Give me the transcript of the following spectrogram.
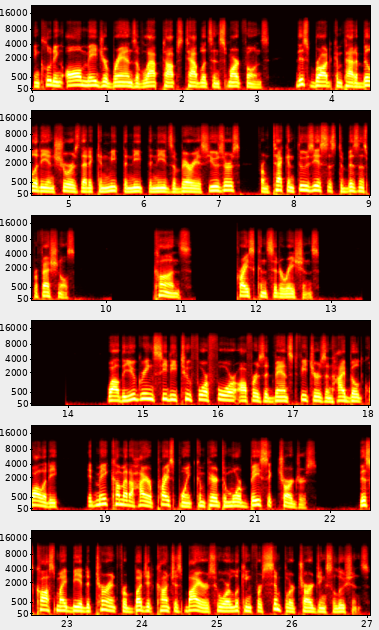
including all major brands of laptops, tablets, and smartphones. This broad compatibility ensures that it can meet the, the needs of various users, from tech enthusiasts to business professionals. Cons Price considerations. While the Ugreen CD244 offers advanced features and high build quality, it may come at a higher price point compared to more basic chargers. This cost might be a deterrent for budget-conscious buyers who are looking for simpler charging solutions.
